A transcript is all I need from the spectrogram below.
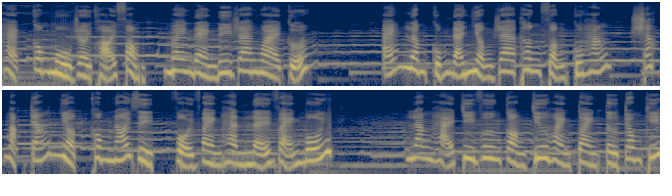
hạt công mù rời khỏi phòng, Mang đàn đi ra ngoài cửa. Án Lâm cũng đã nhận ra thân phận của hắn, Sắc mặt trắng nhợt, không nói gì, Vội vàng hành lễ vãn bối. Lăng Hải Chi Vương còn chưa hoàn toàn từ trong khiếp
